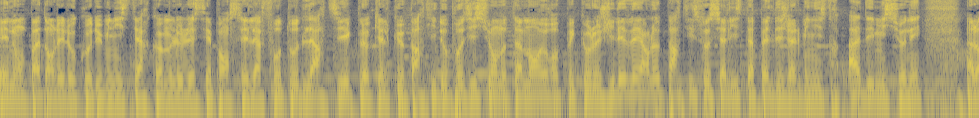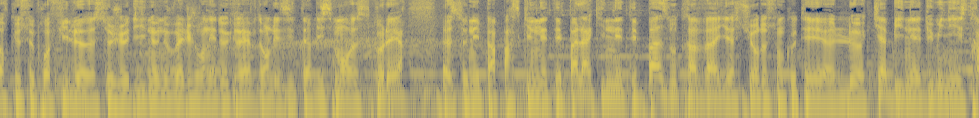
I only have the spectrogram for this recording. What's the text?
et non pas dans les locaux du ministère comme le laissait penser la photo de l'article. Quelques partis d'opposition, notamment Europe Écologie Les Verts, le Parti Socialiste appelle déjà le ministre à démissionner alors que ce profil ce jeudi une nouvelle journée de grève dans les établissements scolaires. Ce n'est pas parce qu'il n'était pas là qu'il n'était pas au travail, assure de son côté le cabinet du ministre.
